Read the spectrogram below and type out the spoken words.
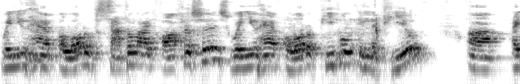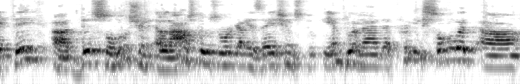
when you have a lot of satellite offices, when you have a lot of people in the field, uh, I think uh, this solution allows those organizations to implement a pretty solid uh,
